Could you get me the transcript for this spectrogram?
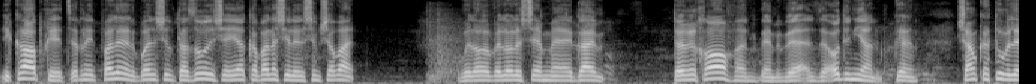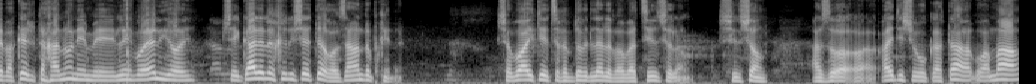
עיקר הבכי, צריך להתפלל, בוא נשם תעזור לי שיהיה הכוונה שלי לשם שמיים. ולא, ולא לשם uh, גיא. תרחוב, זה עוד עניין, כן. שם כתוב לבקש בתחנונים לבו אליוי, שיגלה לחידושי טרור, זה ענד הבחינה. שבוע הייתי אצל רב דוד ללבר בציר שלנו, שלשום. אז ראיתי שהוא כתב, הוא אמר,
